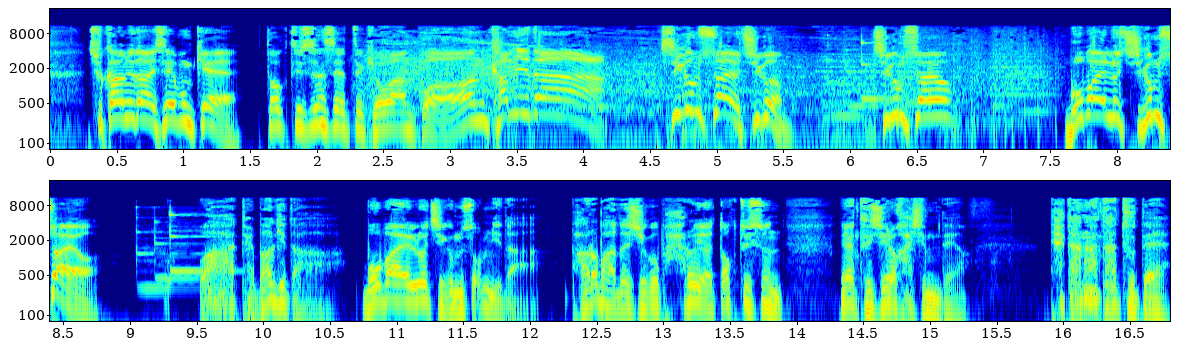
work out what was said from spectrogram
축하합니다. 세 분께 덕티슨 세트 교환권 갑니다. 지금 쏴요. 지금. 지금 쏴요. 모바일로 지금 쏴요. 와 대박이다. 모바일로 지금 쏩니다. 바로 받으시고 바로 떡튀순 그냥 드시러 가시면 돼요. 대단하다 두데.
